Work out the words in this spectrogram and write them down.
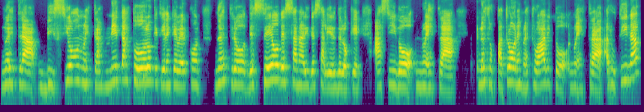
nuestra visión, nuestras metas, todo lo que tiene que ver con nuestro deseo de sanar y de salir de lo que ha sido nuestra, nuestros patrones, nuestro hábito, nuestra rutina?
